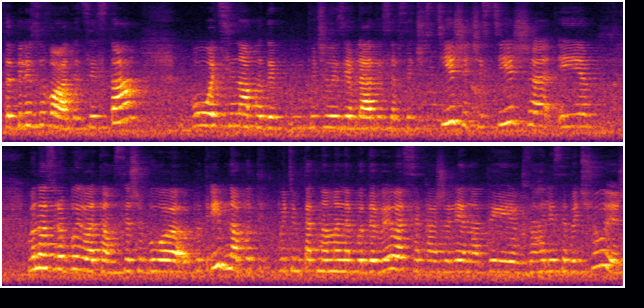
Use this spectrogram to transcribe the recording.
стабілізувати цей стан, бо ці напади почали з'являтися все частіше, частіше. І вона зробила там все, що було потрібно, потім так на мене подивилася, каже: Лена, ти взагалі себе чуєш?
